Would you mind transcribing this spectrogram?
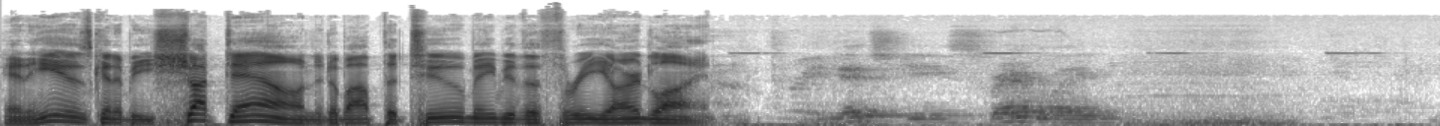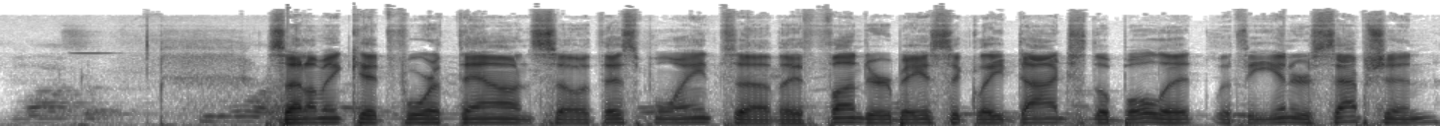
and he is going to be shut down at about the two, maybe the three yard line. So that'll make it fourth down. So at this point, uh, the Thunder basically dodged the bullet with the interception.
